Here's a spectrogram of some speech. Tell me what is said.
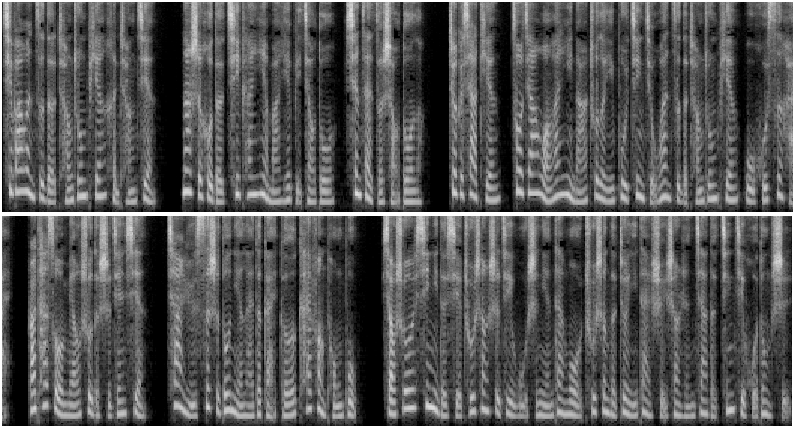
七八万字的长中篇很常见。那时候的期刊页码也比较多，现在则少多了。这个夏天，作家王安忆拿出了一部近九万字的长中篇《五湖四海》，而他所描述的时间线，恰与四十多年来的改革开放同步。小说细腻的写出上世纪五十年代末出生的这一代水上人家的经济活动史。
